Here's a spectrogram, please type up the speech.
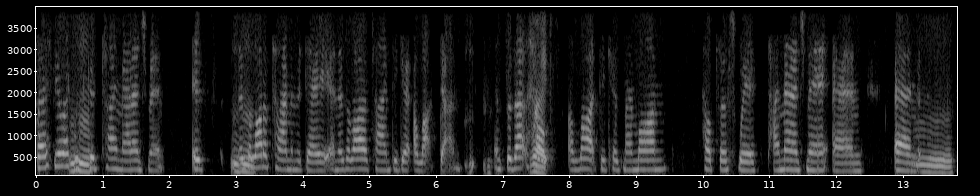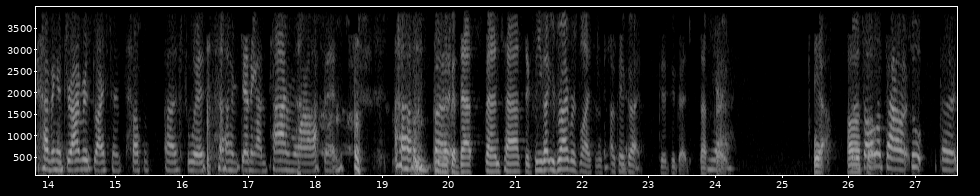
but I feel like mm-hmm. with good time management, it's mm-hmm. there's a lot of time in the day, and there's a lot of time to get a lot done, and so that helps a lot because my mom helps us with time management and and mm. having a driver's license helps us with uh, getting on time more often. Um, but okay, that's fantastic. So you got your driver's license. Okay, good, good, good, good. That's yeah. great. Yeah. So awesome. it's all about so, the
